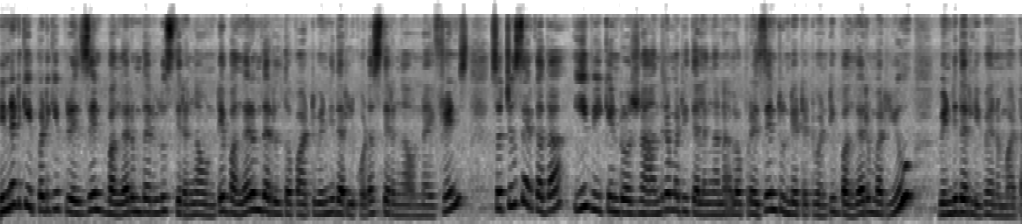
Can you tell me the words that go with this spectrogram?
నిన్నటికి ఇప్పటికీ ప్రెసెంట్ బంగారం ధరలు స్థిరంగా ఉంటే బంగారం ధరలతో పాటు వెండి ధరలు కూడా స్థిరంగా ఉన్నాయి ఫ్రెండ్స్. సో చూశారు కదా ఈ వీకెండ్ రోజున ఆంధ్ర మరియు తెలంగాణలో ప్రెసెంట్ ఉండేటటువంటి బంగారం మరియు వెండి ధరలు ఇవే అనమాట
